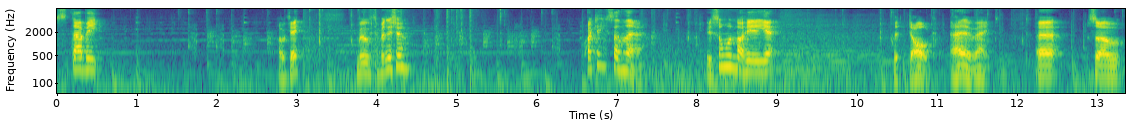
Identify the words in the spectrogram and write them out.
Stabby. Okay. Move to position. Why can't you stand there? Is someone not here yet? The dog. Oh, right. Uh, so,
